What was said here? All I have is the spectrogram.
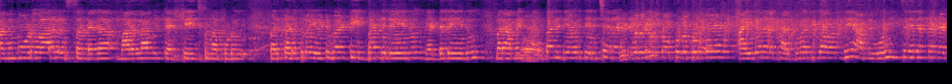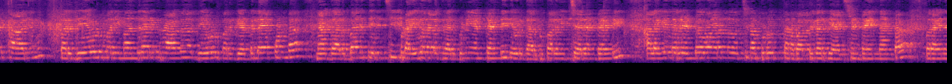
ఆమె మూడు వారాలు వస్తుండగా మరలా వీళ్ళు టెస్ట్ చేయించుకున్నప్పుడు మరి కడుపులో ఎటువంటి ఇబ్బంది లేదు గడ్డ లేదు. మరి ఆమె గర్భాన్ని దేవుడు తెరిచారంటే ఐదో నెల గర్భవతిగా ఉంది. ఆమె ఊహించలేదంటున్నట్టు కార్యం. మరి దేవుడు మరి మందిరానికి రాగా దేవుడు మరి గడ్డ లేకుండా నా గర్భాన్ని తెరిచి ఇప్పుడు ఐదో నెల గర్భిణి అంటండి. దేవుడు గర్భఫలం ఇచ్చారంటండి. అలాగే మరి రెండో వారంలో వచ్చినప్పుడు తన భర్త గారికి యాక్సిడెంట్ అయిందంట. మరి ఆయన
